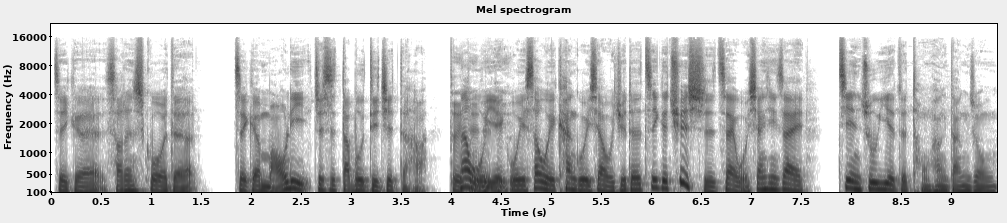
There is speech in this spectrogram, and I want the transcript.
这个 Southern Score 的这个毛利就是 double digit 的哈。那我也我也稍微看过一下，我觉得这个确实在我相信在建筑业的同行当中，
